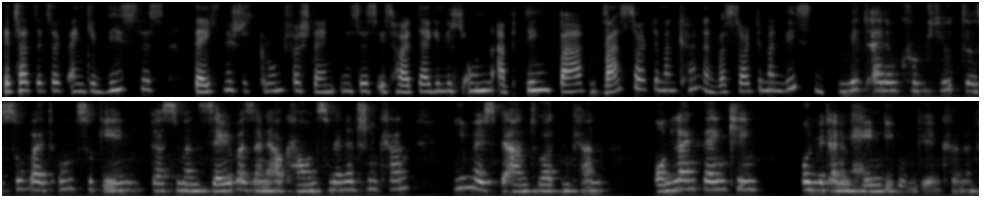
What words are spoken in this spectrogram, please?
Jetzt hat sie gesagt, ein gewisses technisches Grundverständnis ist heute eigentlich unabdingbar. Was sollte man können? Was sollte man wissen? Mit einem Computer so weit umzugehen, dass man selber seine Accounts managen kann, E-Mails beantworten kann, Online-Banking und mit einem Handy umgehen können.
